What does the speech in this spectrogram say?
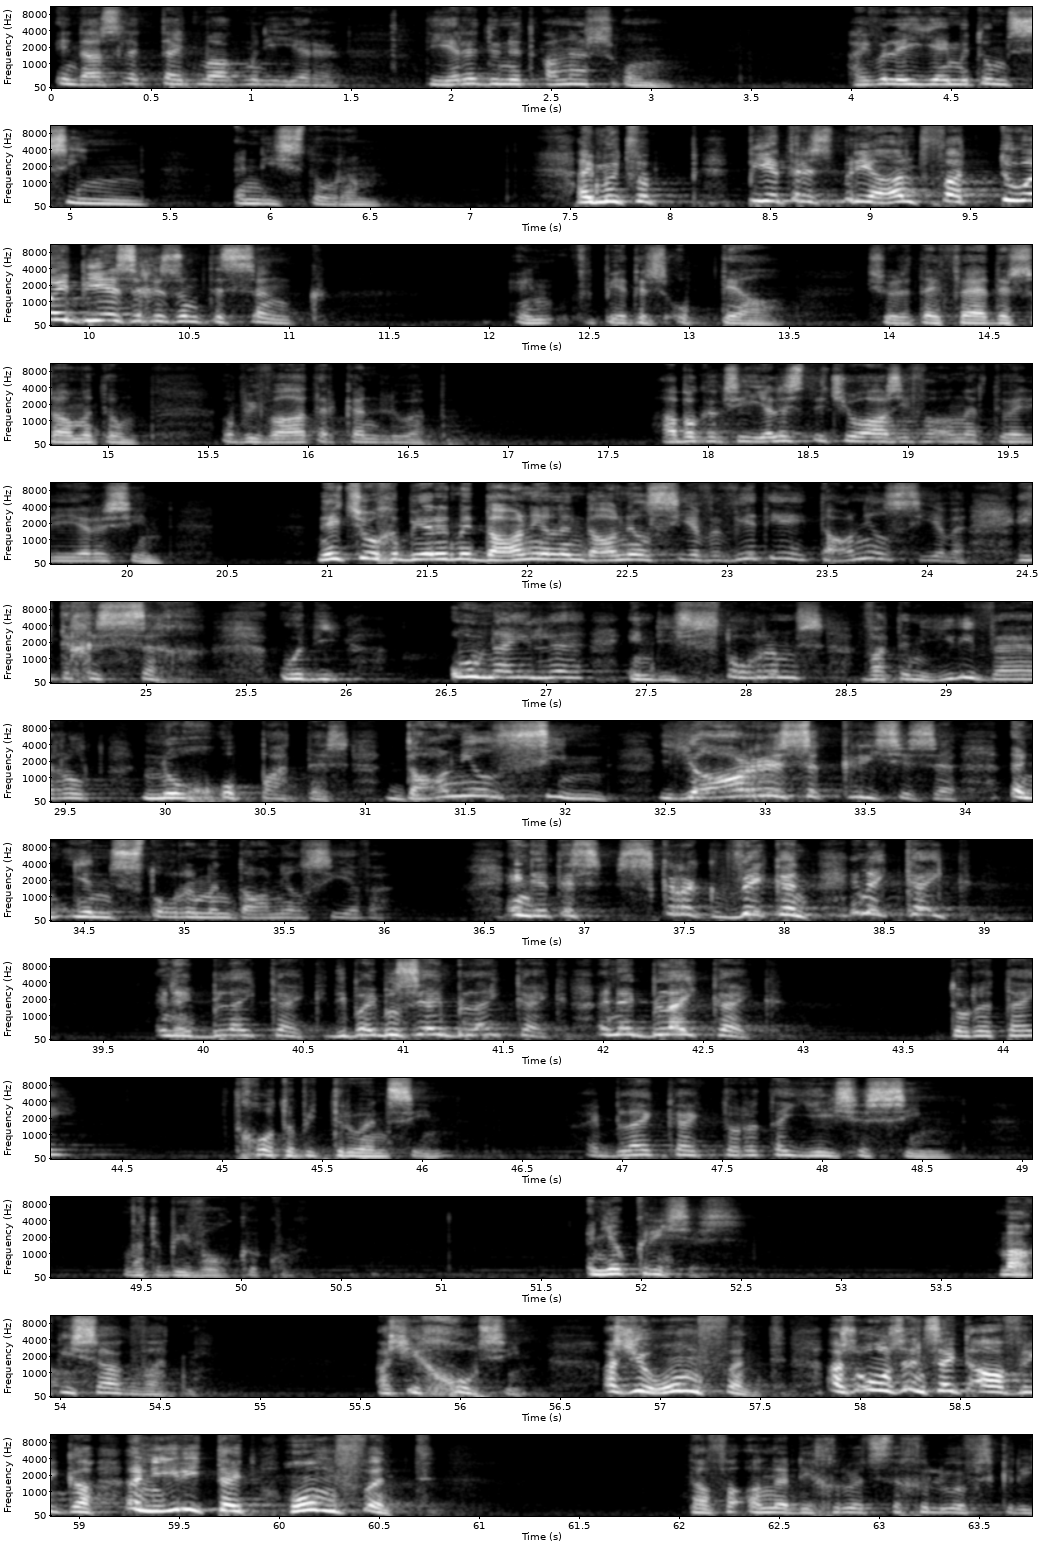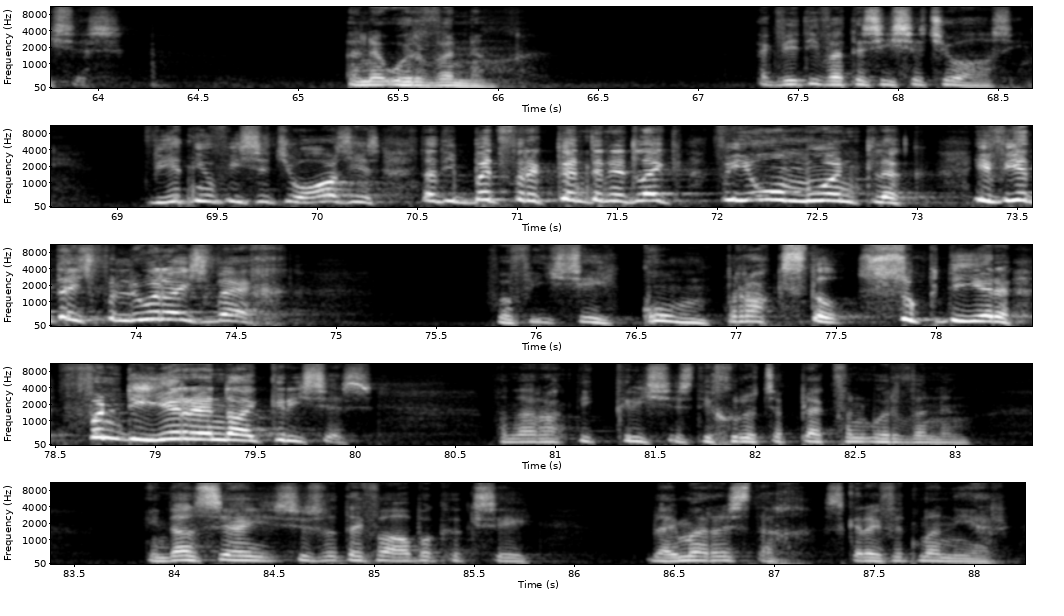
en dan sal ek tyd maak met die Here. Die Here doen dit andersom. Hy wil hê jy moet hom sien in die storm. Hy moet vir Petrus by die hand vat toe hy besig is om te sink en vir Petrus optel sodat hy verder saam met hom op die water kan loop. Habakuk se hele situasie verander toe hy die Here sien. Net so gebeur dit met Daniël in Daniël 7. Weet jy, Daniël 7 het 'n gesig oor die onheile en die storms wat in hierdie wêreld nog op pad is. Daniël sien jare se krisisse in een storm in Daniël 7. En dit is skrikwekkend en hy kyk en hy bly kyk. Die Bybel sê hy bly kyk en hy bly kyk totdat hy God op die troon sien. Hy bly kyk totdat hy Jesus sien wat op die wolke kom. In jou krisis maak nie saak wat nie. As jy God sien, as jy hom vind, as ons in Suid-Afrika in hierdie tyd hom vind, dan verander die grootste geloofskrisis in 'n oorwinning. Ek weet nie wat is die situasie nie. Ek weet nie of die situasie is dat jy bid vir 'n kind en dit lyk vir jou onmoontlik. Jy weet hy's verlore, hy's weg. Vir u sê, kom, raak stil, soek die Here, vind die Here in daai krisis. Want dan raak die krisis die grootste plek van oorwinning. En dan sê hy, soos wat hy vir Habakuk sê, bly maar rustig, skryf dit maar neer.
